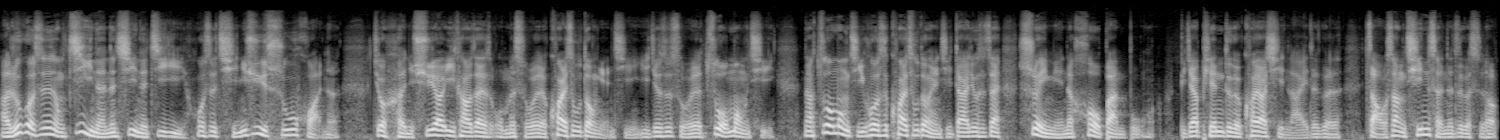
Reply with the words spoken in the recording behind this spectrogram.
啊，如果是那种技能性的记忆或是情绪舒缓呢，就很需要依靠在我们所谓的快速动眼期，也就是所谓的做梦期。那做梦期或是快速动眼期，大概就是在睡眠的后半部。比较偏这个快要醒来，这个早上清晨的这个时候，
